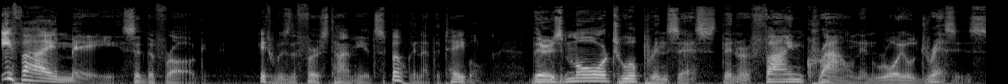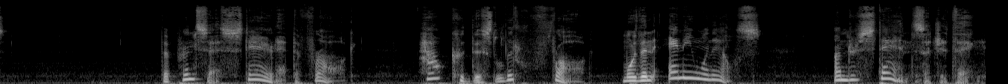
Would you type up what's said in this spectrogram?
If I may, said the frog. It was the first time he had spoken at the table. There's more to a princess than her fine crown and royal dresses. The princess stared at the frog. How could this little frog, more than anyone else, understand such a thing?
